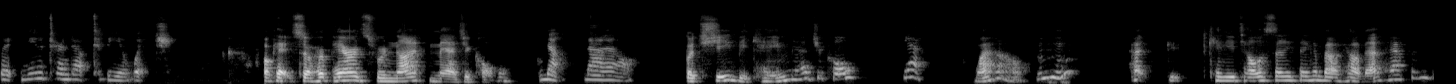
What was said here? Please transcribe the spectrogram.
but you turned out to be a witch. Okay, so her parents were not magical, No, not at all. but she became magical? Yeah. Wow. hmm Ha- c- can you tell us anything about how that happened?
